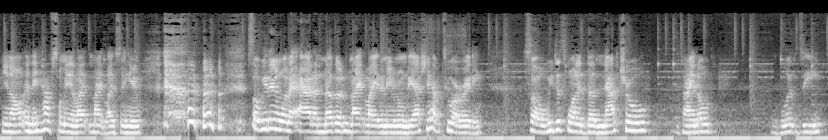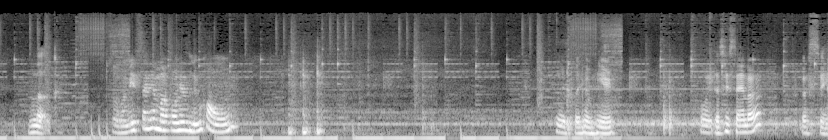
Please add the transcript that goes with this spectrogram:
you know, and they have so many light night lights in here. so we didn't want to add another night light in their room. They actually have two already. So we just wanted the natural dino woodsy look. So let me set him up on his new home. Let me put him here. Wait, does he stand up? Let's see.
